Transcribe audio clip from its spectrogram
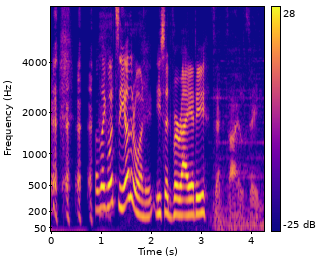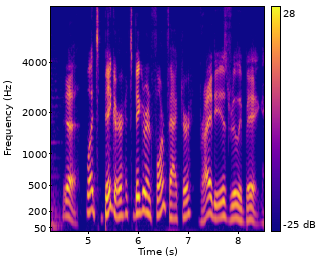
I was like, "What's the other one?" He, he said, "Variety." that vile thing. Yeah. Well, it's bigger. It's bigger in form factor. Variety is really big.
